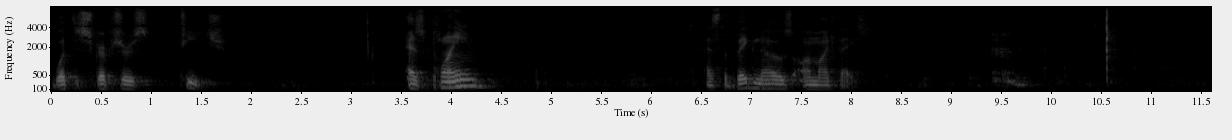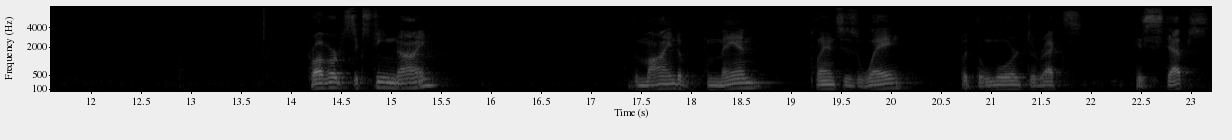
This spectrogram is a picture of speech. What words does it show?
what the scriptures teach. As plain as the big nose on my face. Proverbs 16:9 The mind of a man plans his way, but the Lord directs his steps.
